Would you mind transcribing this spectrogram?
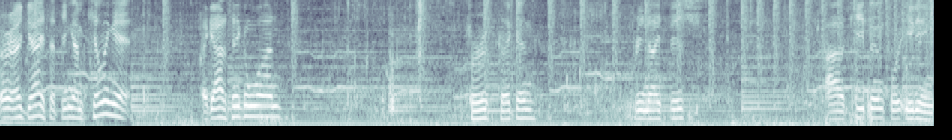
All right, guys, I think I'm killing it. I got a second one. First, second. Pretty nice fish. I'll keep them for eating.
